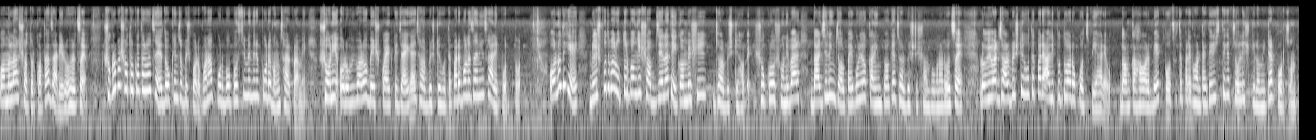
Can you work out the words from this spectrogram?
কমলা সতর্কতা জারি রয়েছে। শুক্রবার সতর্কতা রয়েছে দক্ষিণ চব্বিশ পরগনা, পূর্ব, পশ্চিম মেদিনীপুর এবং ঝাড়গ্রামে। শনি ও রবিবারও বেশ কয়েকটি জায়গায় ঝড় বৃষ্টি হতে পারে বলে জানিয়েছে আলিপুরদুয়ার। অন্যদিকে বৃহস্পতিবার উত্তরবঙ্গের সব জেলাতেই কম বেশি ঝড় বৃষ্টি হবে। শুক্র শনিবার দার্জিলিং, জলপাইগুড়ি ও কালিম্পংয়ে ঝড় বৃষ্টির সম্ভাবনা রয়েছে। রবিবার ঝড় বৃষ্টি হতে পারে আলিপুরদুয়ার ও কোচবিহারেও। দমকা হাওয়ার বেগ পৌঁছতে পারে ঘন্টায় তিরিশ থেকে চল্লিশ কিলোমিটার পর্যন্ত।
